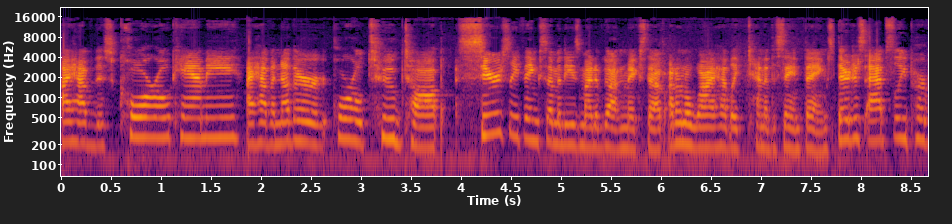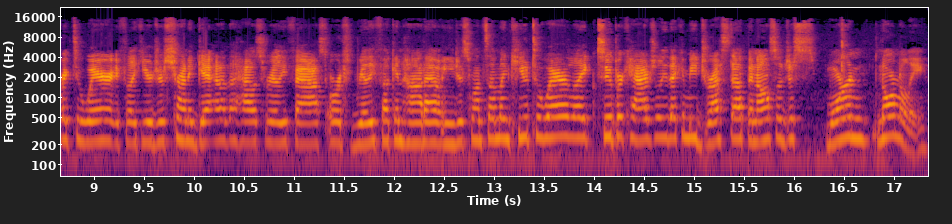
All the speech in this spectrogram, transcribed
I have this coral cami. I have another coral tube top. Seriously think some of these might have gotten mixed up. I don't know why I have like 10 of the same things. They're just absolutely perfect to wear if like you're just trying to get out of the house really fast or it's really fucking hot out and you just want something cute to wear like super casually that can be dressed up and also just worn normally.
